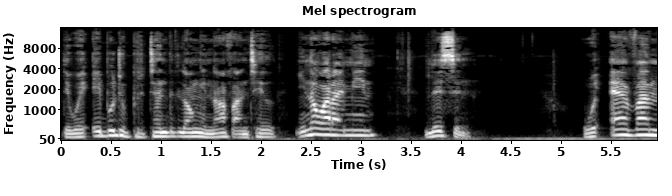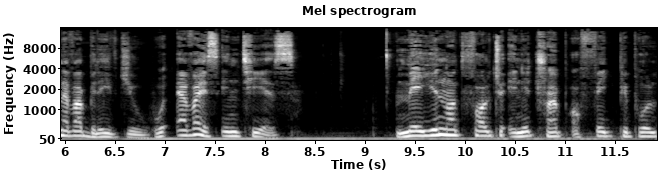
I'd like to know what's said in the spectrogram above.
They were able to pretend it long enough until, you know what I mean? Listen, whoever never believed you, whoever is in tears, may you not fall to any trap of fake people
